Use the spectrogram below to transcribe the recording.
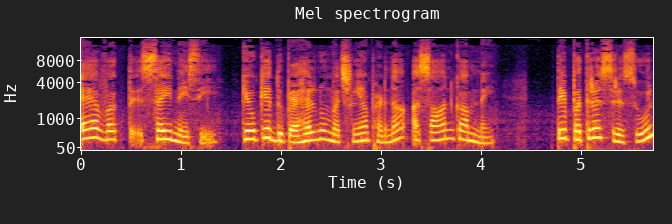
ਇਹ ਵਕਤ ਸਹੀ ਨਹੀਂ ਸੀ ਕਿਉਂਕਿ ਦੁਪਹਿਰ ਨੂੰ ਮੱਛਲੀਆਂ ਫੜਨਾ ਆਸਾਨ ਕੰਮ ਨਹੀਂ ਤੇ ਪਤਰਸ ਰਸੂਲ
